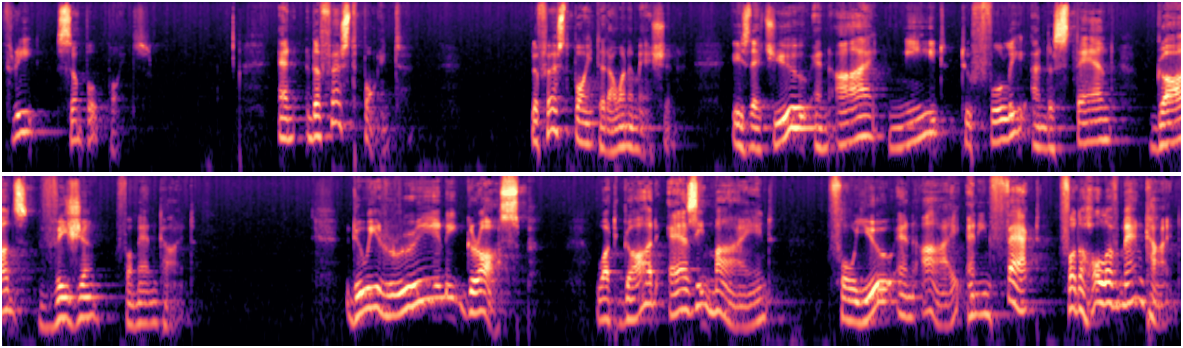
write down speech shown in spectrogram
Three simple points. And the first point, the first point that I want to mention is that you and I need to fully understand God's vision for mankind. Do we really grasp what God has in mind for you and I, and in fact, for the whole of mankind?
